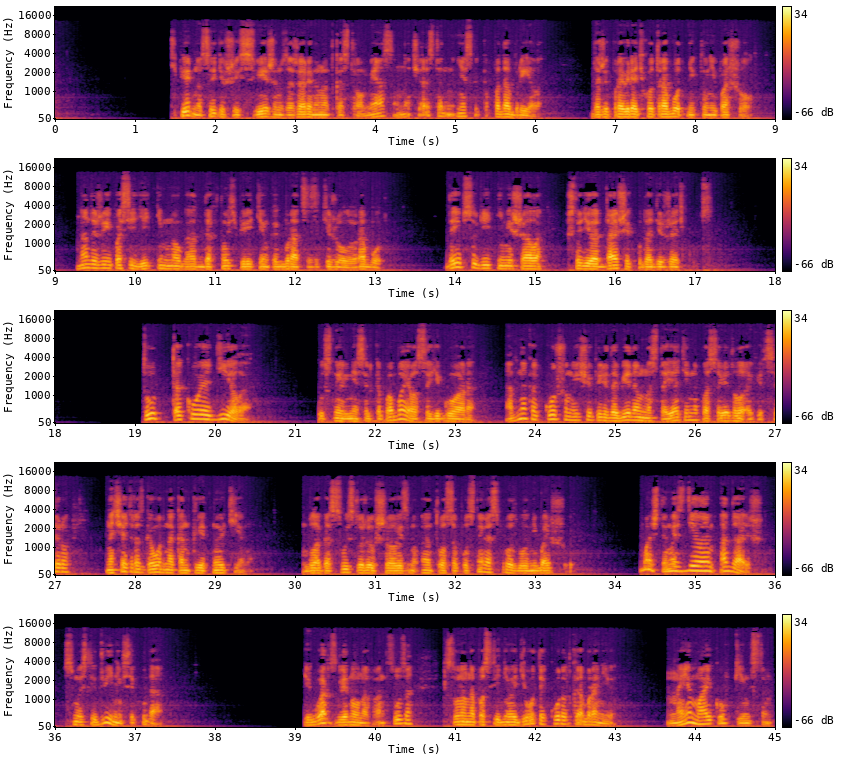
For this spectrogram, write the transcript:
Теперь, насытившись свежим, зажаренным над костром мясом, начальство несколько подобрело. Даже проверять ход работ никто не пошел. Надо же и посидеть немного, отдохнуть перед тем, как браться за тяжелую работу. Да и обсудить не мешало, что делать дальше и куда держать курс. Тут такое дело. Уснель несколько побаивался Ягуара, однако Коршун еще перед обедом настоятельно посоветовал офицеру начать разговор на конкретную тему. Благо с выслужившего из матроса Пуснеля спрос был небольшой. Мачты мы сделаем, а дальше? В смысле, двинемся куда? Ягуар взглянул на француза, словно на последнего идиота и коротко обронил. На Ямайку, в Кингстон.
